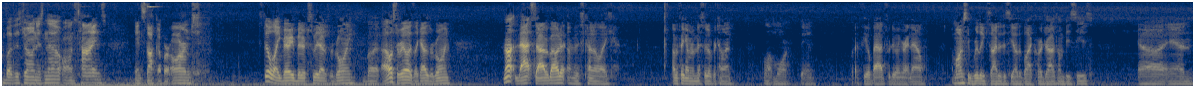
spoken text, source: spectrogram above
But this John is now on Teins and stock upper arms. Still like very bittersweet as we're going, but I also realized like as we're going, not that sad about it. I'm just kind of like, I am think I'm gonna miss it over time a lot more than what I feel bad for doing right now. I'm honestly really excited to see how the black car drives on BCs. Uh, and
